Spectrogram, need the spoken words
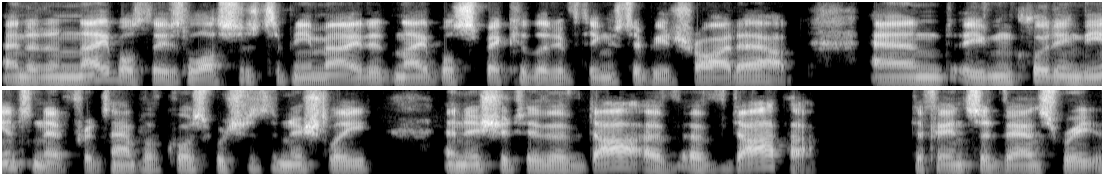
And it enables these losses to be made. It enables speculative things to be tried out, and including the internet, for example, of course, which is initially initiative of, of, of DARPA, Defense Advanced Re-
